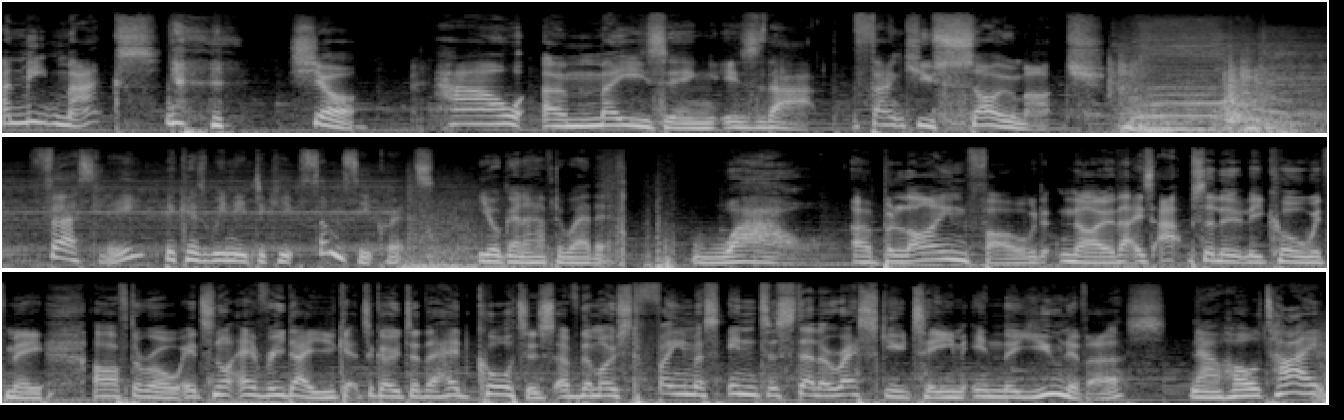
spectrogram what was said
and meet Max? Sure. How amazing is that? Thank you so much. Firstly, because we need to keep some secrets, you're going to have to wear this. Wow. A blindfold? No, that is absolutely cool with me. After all, it's not every day you get to go to the headquarters of the most famous interstellar rescue team in the universe. Now hold tight.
